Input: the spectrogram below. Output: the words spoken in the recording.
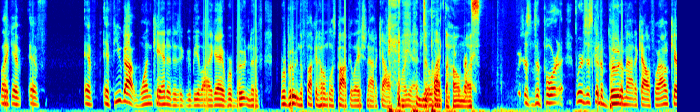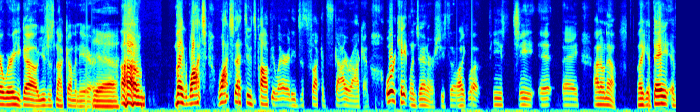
Like if if if if you got one candidate it could be like hey we're booting the we're booting the fucking homeless population out of california deport the me, right? homeless we're just deport we're just gonna boot them out of california i don't care where you go you're just not coming here yeah um like watch watch that dude's popularity just fucking skyrocketing. or caitlyn jenner she's like look he's she it they i don't know like if they if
